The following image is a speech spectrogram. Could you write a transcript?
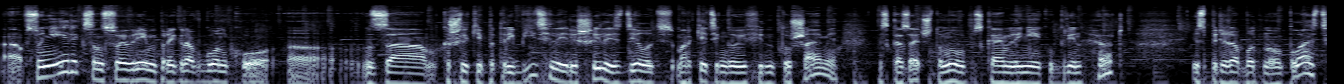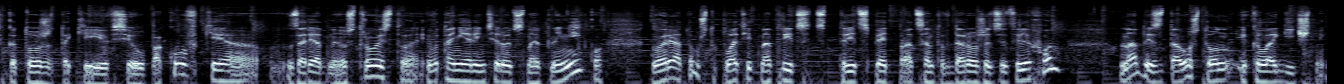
А, в Sony Ericsson в свое время, проиграв гонку за кошельки потребителей решили сделать маркетинговый финт ушами и сказать, что мы выпускаем линейку Green Heart из переработанного пластика, тоже такие все упаковки, зарядные устройства. И вот они ориентируются на эту линейку, говоря о том, что платить на 30-35% дороже за телефон надо из-за того, что он экологичный.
